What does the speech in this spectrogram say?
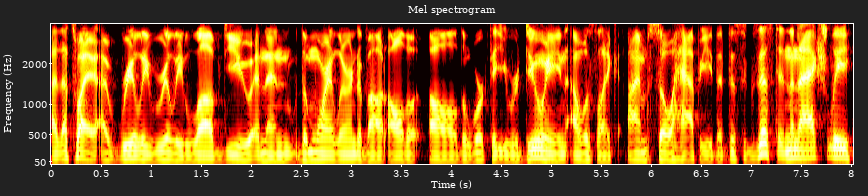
uh, that's why I really, really loved you. And then the more I learned about all the all the work that you were doing, I was like, I'm so happy that this exists. And then I actually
